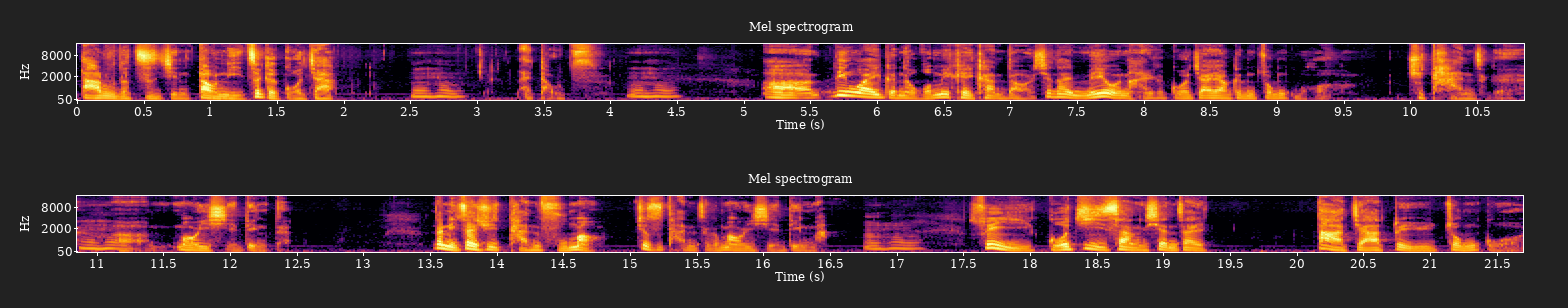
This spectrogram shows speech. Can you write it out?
大陆的资金到你这个国家，嗯哼，来投资。嗯哼。啊，另外一个呢，我们也可以看到，现在没有哪一个国家要跟中国去谈这个呃贸易协定的。那你再去谈服贸，就是谈这个贸易协定嘛。嗯哼。所以国际上现在大家对于中国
